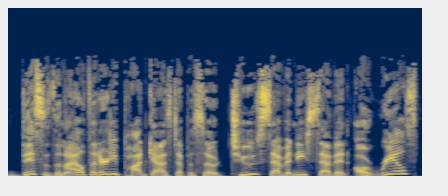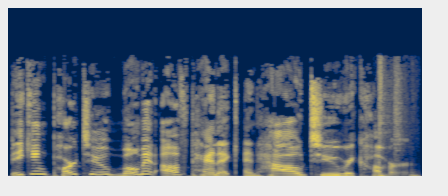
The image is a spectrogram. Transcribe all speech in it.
This is the IELTS Energy Podcast episode 277, a real speaking part two moment of panic and how to recover.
